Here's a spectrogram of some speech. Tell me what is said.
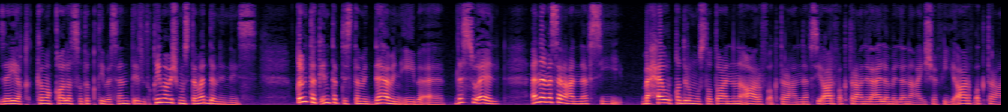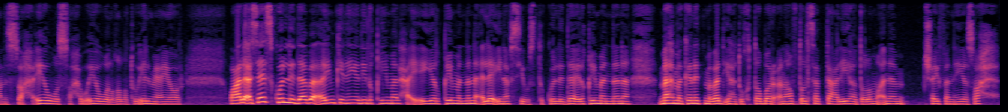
زي كما قالت صديقتي بسنت القيمة مش مستمدة من الناس. قيمتك أنت بتستمدها من إيه بقى؟ ده السؤال. أنا مثلا عن نفسي بحاول قدر المستطاع إن أنا أعرف أكتر عن نفسي أعرف أكتر عن العالم اللي أنا عايشة فيه أعرف أكتر عن الصح إيه هو الصح وإيه هو الغلط وإيه المعيار. وعلى أساس كل ده بقى يمكن هي دي القيمة الحقيقية القيمة إن أنا ألاقي نفسي وسط كل ده القيمة إن أنا مهما كانت مبادئي هتختبر أنا هفضل ثابتة عليها طالما أنا شايفة إن هي صح.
